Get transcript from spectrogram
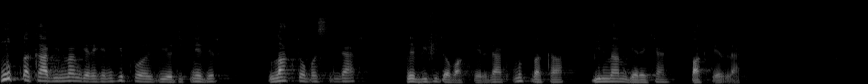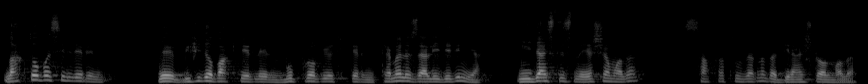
mutlaka bilmem gereken iki probiyotik nedir? Laktobasiller ve bifidobakteriler mutlaka bilmem gereken bakteriler. Laktobasillerin ve bifidobakterilerin bu probiyotiklerin temel özelliği dedim ya mide asitesinde yaşamalı, safra tuzlarına da dirençli olmalı.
